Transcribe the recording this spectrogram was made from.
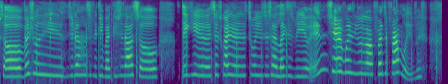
So eventually, Judah has 50 by Krishna Das. So thank you, subscribe to my YouTube channel, like this video, and share it with your friends and family.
